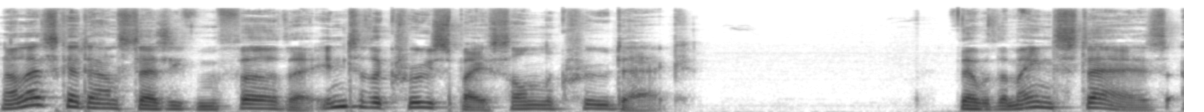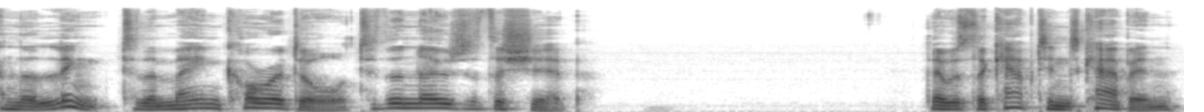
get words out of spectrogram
Now let's go downstairs even further into the crew space on the crew deck. There were the main stairs and the link to the main corridor to the nose of the ship. There was the captain's cabin,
